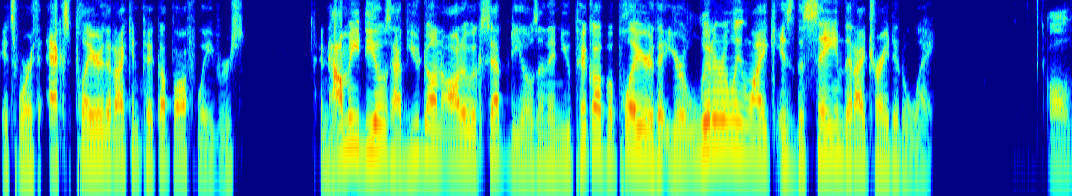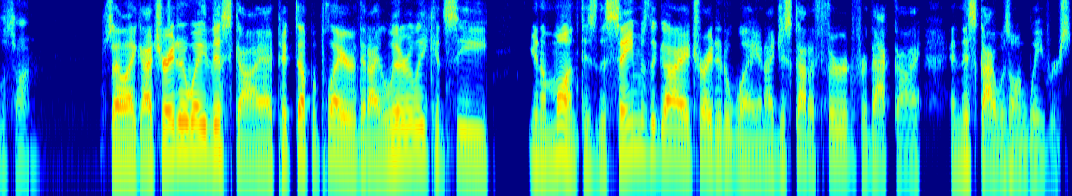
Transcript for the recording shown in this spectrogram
It's worth X player that I can pick up off waivers. And how many deals have you done auto accept deals and then you pick up a player that you're literally like is the same that I traded away? All the time. So like I traded away this guy, I picked up a player that I literally could see in a month is the same as the guy I traded away and I just got a third for that guy and this guy was on waivers.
